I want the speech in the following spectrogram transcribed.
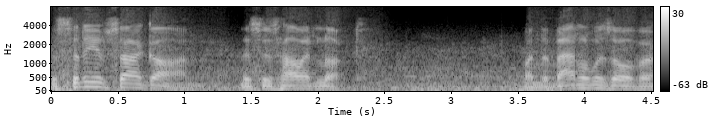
The city of Saigon, this is how it looked. When the battle was over,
